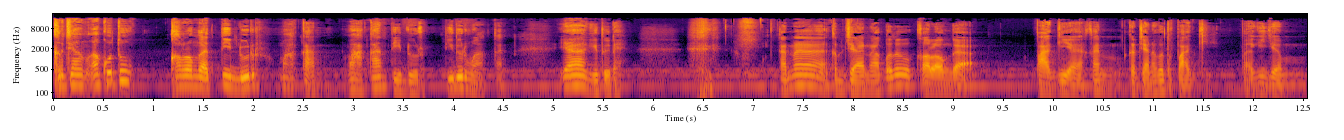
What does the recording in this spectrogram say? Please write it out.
kerjaan aku tuh kalau nggak tidur makan, makan tidur, tidur makan. Ya gitu deh. karena kerjaan aku tuh kalau nggak pagi ya kan kerjaan aku tuh pagi. Pagi jam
